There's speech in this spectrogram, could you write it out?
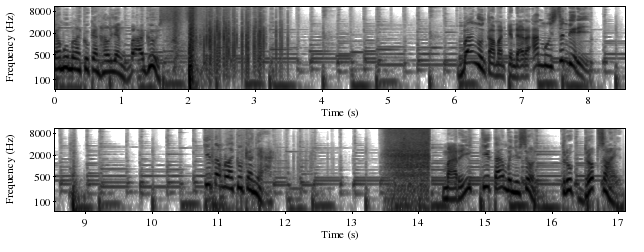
Kamu melakukan hal yang bagus. Bangun taman kendaraanmu sendiri. Kita melakukannya. Mari kita menyusun truk drop side.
